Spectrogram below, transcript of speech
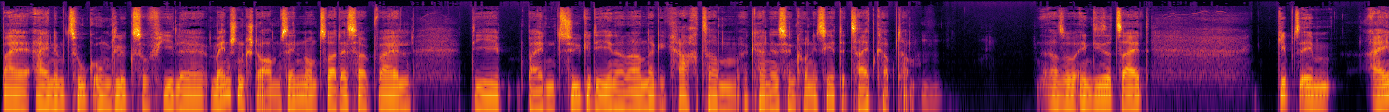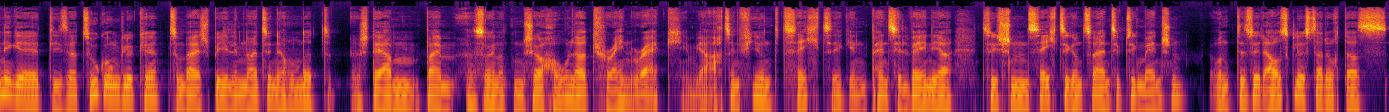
bei einem Zugunglück so viele Menschen gestorben sind. Und zwar deshalb, weil die beiden Züge, die ineinander gekracht haben, keine synchronisierte Zeit gehabt haben. Also in dieser Zeit gibt es eben einige dieser Zugunglücke, zum Beispiel im 19. Jahrhundert sterben beim sogenannten Shohola Train Wreck im Jahr 1864 in Pennsylvania zwischen 60 und 72 Menschen. Und das wird ausgelöst dadurch, dass,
